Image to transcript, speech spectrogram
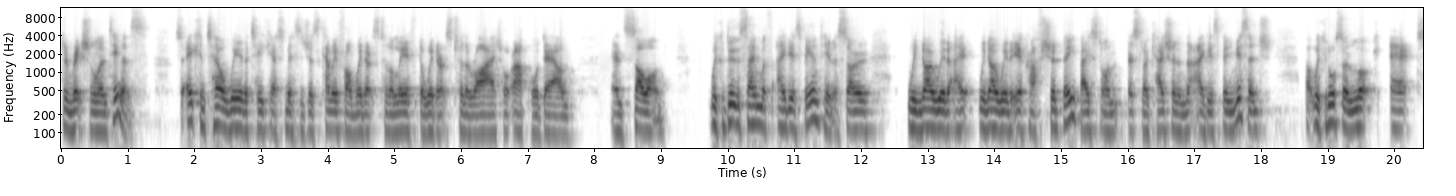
directional antennas. So it can tell where the TCAS message is coming from, whether it's to the left or whether it's to the right or up or down and so on. We could do the same with ADSB antennas. So we know where the, we know where the aircraft should be based on its location and the ADSB message, but we could also look at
